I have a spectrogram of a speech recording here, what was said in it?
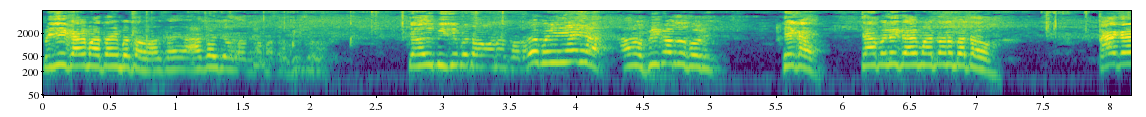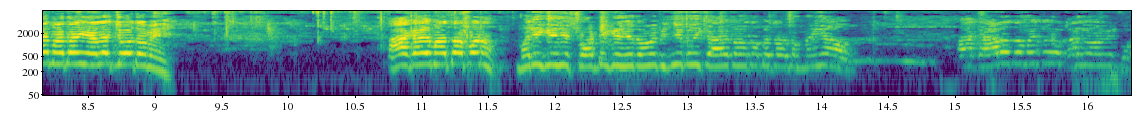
બીજી ગાય માતાની બતાવો આ ગાય આગળ જાઓ ગાય માતા ઊભી કરો ત્યાં બીજી બતાવવાના કરો એ ભાઈ અહીંયા આ ઊભી કરતો થોડી એ ગાય ત્યાં પેલી ગાય માતાને બતાવો આ ગાય માતાની હાલત જુઓ તમે આ ગાય માતા પણ મરી ગઈ છે ચોટી ગઈ છે તમે બીજી બધી ગાય માતા બતાવો તમે અહીંયા આવો આ ગારો તમે જુઓ ખાલી આવી તો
